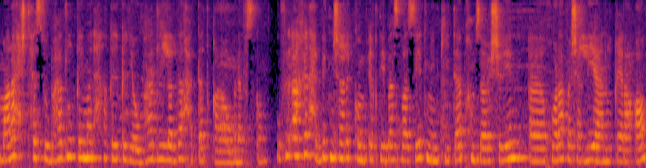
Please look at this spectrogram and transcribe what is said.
ما راحش تحسوا بهذه القيمة الحقيقية وبهذه اللذة حتى تقراوا بنفسكم. وفي الآخر حبيت نشارككم باقتباس بسيط من كتاب 25 آه، خرافة شعبية عن القراءة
